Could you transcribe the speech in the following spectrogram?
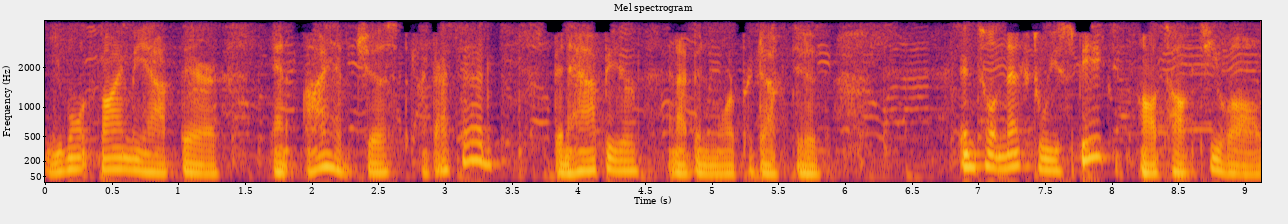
You won't find me out there. And I have just, like I said, been happier and I've been more productive. Until next we speak, I'll talk to you all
